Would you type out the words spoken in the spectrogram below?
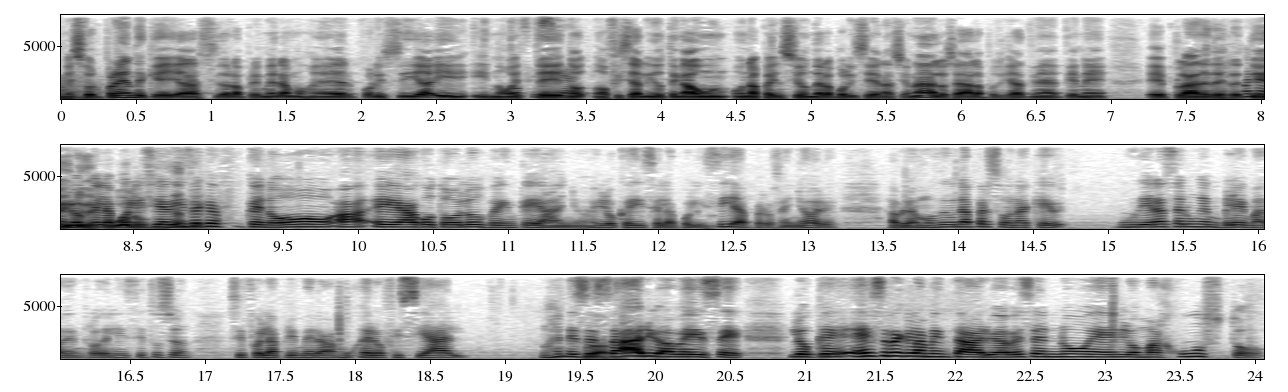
me sorprende que ella ha sido la primera mujer policía y, no oficial. esté no, oficial y no tenga una pensión de la Policía Nacional. O sea, la policía tiene, tiene eh, planes de retiro. Bueno, lo que la policía dice que, que no eh, hago todos los 20 años, es lo que dice la policía. Pero señores, hablamos de una persona que pudiera ser un emblema dentro de la institución si fue la primera mujer oficial. No es necesario a veces. Lo que es reglamentario a veces no es lo más justo.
